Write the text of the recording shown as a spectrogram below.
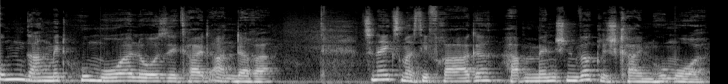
Umgang mit Humorlosigkeit anderer. Zunächst mal ist die Frage, haben Menschen wirklich keinen Humor?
